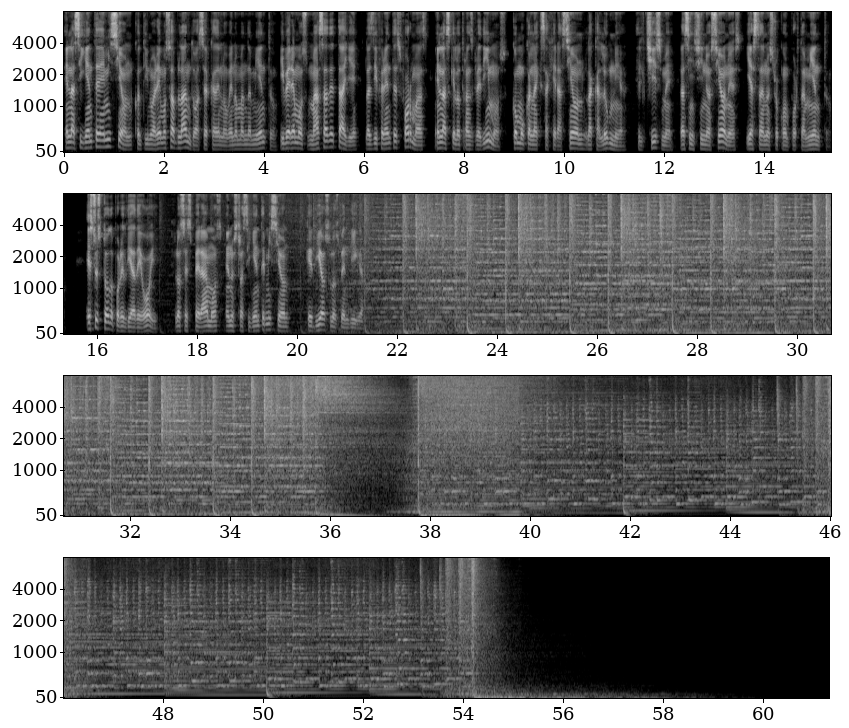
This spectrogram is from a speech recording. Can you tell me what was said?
En la siguiente emisión continuaremos hablando acerca del noveno mandamiento y veremos más a detalle las diferentes formas en las que lo transgredimos, como con la exageración, la calumnia, el chisme, las insinuaciones y hasta nuestro comportamiento. Esto es todo por el día de hoy. Los esperamos en nuestra siguiente misión. Que Dios los bendiga.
